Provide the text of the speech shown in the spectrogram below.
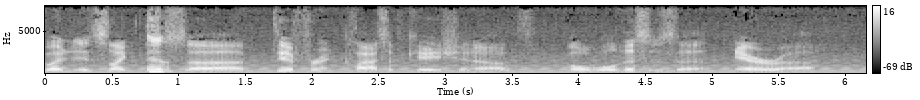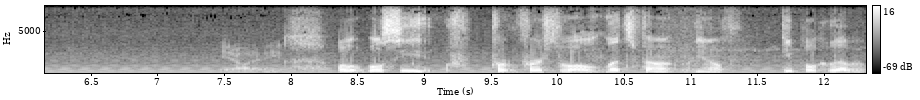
but it's like this uh, different classification of oh well, this is a era. You know what I mean? Well, we'll see. First of all, let's found you know people who have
